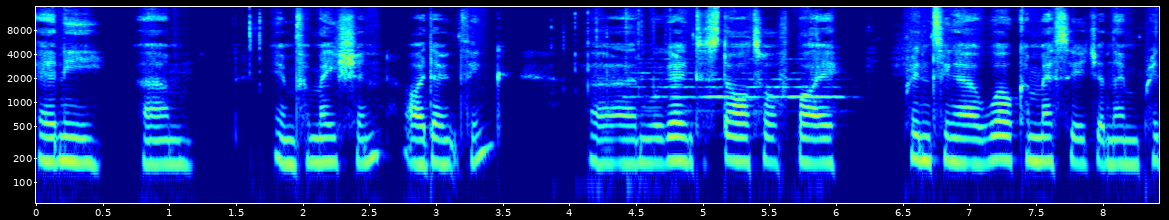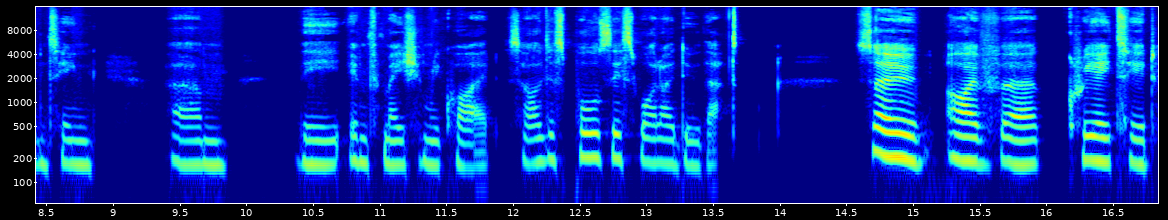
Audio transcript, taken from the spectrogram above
any um, information, I don't think. Uh, and we're going to start off by printing a welcome message and then printing um, the information required. So I'll just pause this while I do that. So I've uh, created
